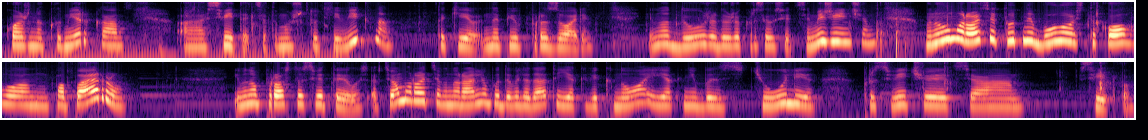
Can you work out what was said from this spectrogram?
кожна комірка е, світиться, тому що тут є вікна. Такі напівпрозорі, і воно дуже дуже красиво світиться. Між іншим, в минулому році тут не було ось такого паперу, і воно просто світилось. А в цьому році воно реально буде виглядати як вікно, і як ніби з тюлі просвічується світло.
